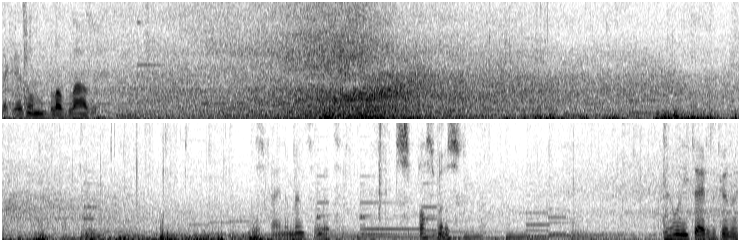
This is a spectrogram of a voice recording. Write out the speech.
Lekker zo'n bladblazer. Niet tegen te kunnen.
